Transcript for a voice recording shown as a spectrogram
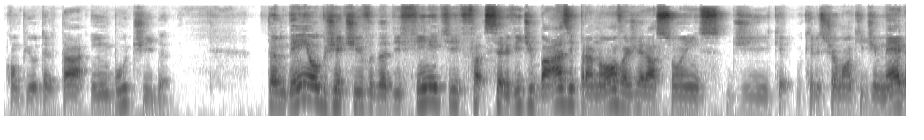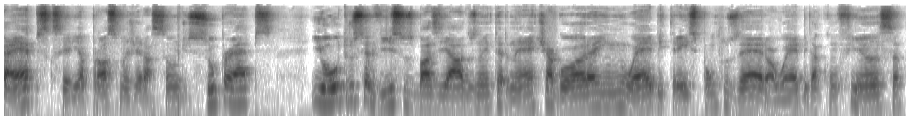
Computer está embutida. Também é objetivo da Definity servir de base para novas gerações de o que eles chamam aqui de mega apps, que seria a próxima geração de super apps, e outros serviços baseados na internet, agora em Web 3.0, a web da confiança,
